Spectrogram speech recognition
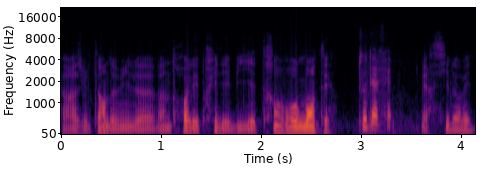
résultat, en 2023, les prix des billets de train vont augmenter. Tout à fait. Merci Laurie.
